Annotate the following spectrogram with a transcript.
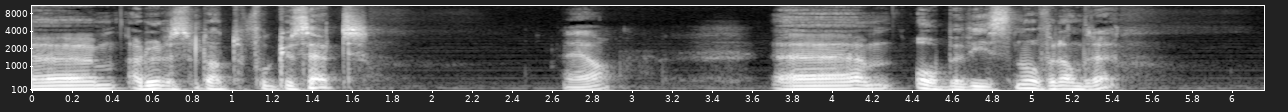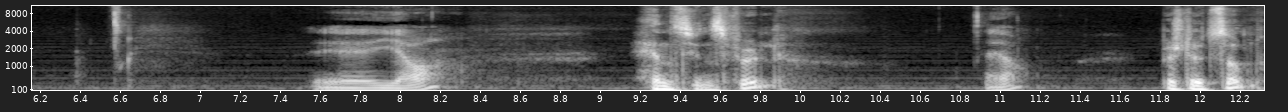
er du resultatfokusert? Ja. overbevisende overfor andre? ja. Hensynsfull? Ja. Besluttsom?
